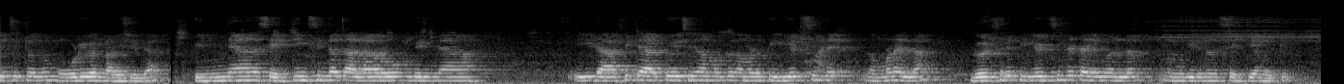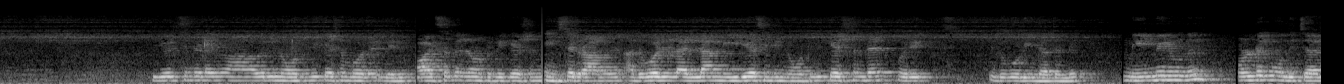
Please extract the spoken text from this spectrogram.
വെച്ചിട്ടൊന്നും ഓടി വരേണ്ട ആവശ്യമില്ല. പിന്നെ സെറ്റിങ്സിന്റെ അകത്ത് പിന്നെ ഈ ഡാഫിറ്റ് ആപ്പ് വെച്ച് നമുക്ക് നമ്മുടെ പീരിയഡ്സിന്റെ നമ്മളല്ല ഗേൾസിന്റെ പീരിയഡ്സിന്റെ ടൈമെല്ലാം നമുക്ക് ഇതിനകത്ത് സെറ്റ് ചെയ്യാൻ പറ്റും. പീരിയഡ്സിന്റെ ടൈം ആ ഒരു നോട്ടിഫിക്കേഷൻ പോലെ വരും. വാട്സപ്പിന്റെ നോട്ടിഫിക്കേഷൻ ഇൻസ്റ്റഗ്രാം അതുപോലുള്ള എല്ലാ മീഡിയാസിന്റെ നോട്ടിഫിക്കേഷന്റെ ഒരു ഇത് കൂടി ഇതിന്റെ അകത്തുണ്ട്. മെയിൻ മെനുന്ന് മുകളിലേക്ക് മുതിച്ചാൽ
